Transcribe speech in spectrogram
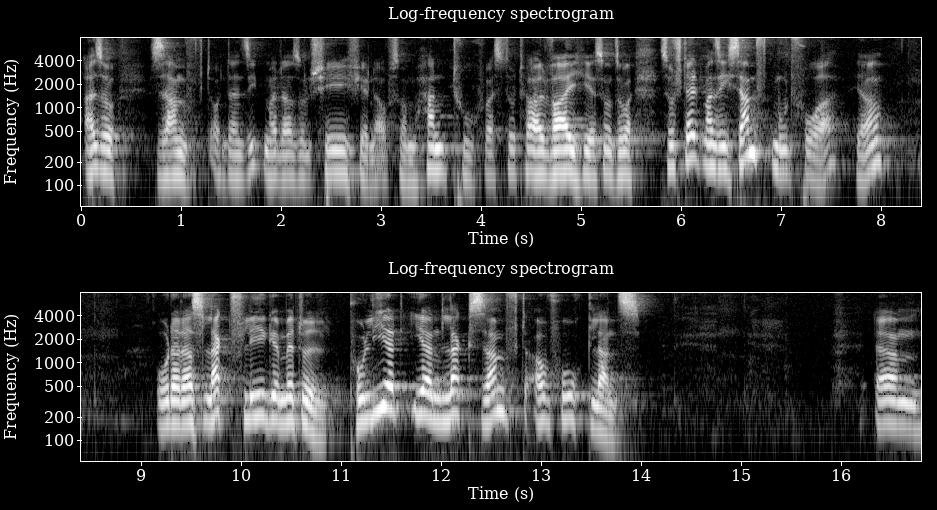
Also sanft und dann sieht man da so ein Schäfchen auf so einem Handtuch, was total weich ist und so. So stellt man sich Sanftmut vor. Ja? Oder das Lackpflegemittel poliert ihren Lack sanft auf Hochglanz. Ähm,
